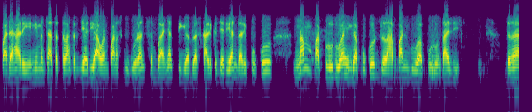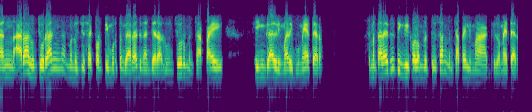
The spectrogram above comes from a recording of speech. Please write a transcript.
pada hari ini mencatat telah terjadi awan panas guguran sebanyak 13 kali kejadian dari pukul 6.42 hingga pukul 8.20 tadi dengan arah luncuran menuju sektor timur tenggara dengan jarak luncur mencapai hingga 5.000 meter. Sementara itu tinggi kolom letusan mencapai 5 km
